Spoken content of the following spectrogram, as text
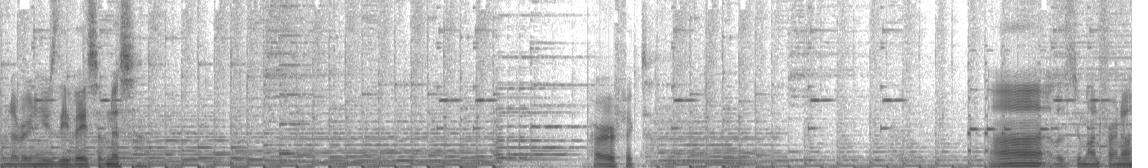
I'm never gonna use the evasiveness. Perfect. Uh, let's do Monferno.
